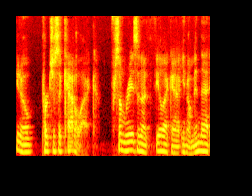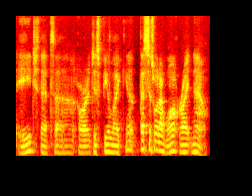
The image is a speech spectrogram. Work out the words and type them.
you know, purchase a Cadillac. For some reason, I feel like, I, uh, you know, I'm in that age that, uh, or I just feel like, you know, that's just what I want right now.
